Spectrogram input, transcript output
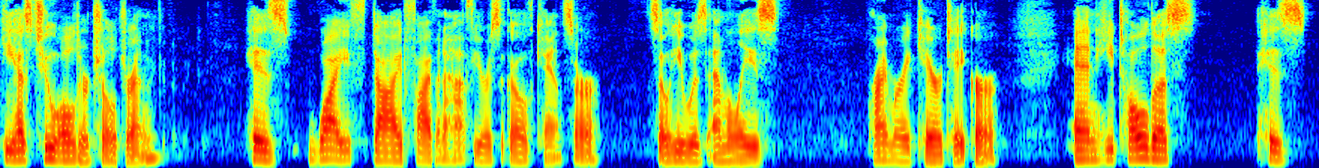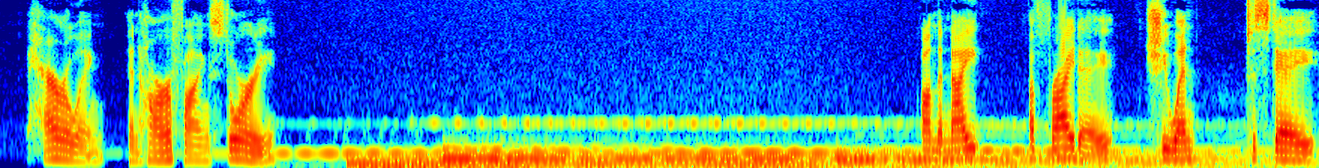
He has two older children. His wife died five and a half years ago of cancer. So he was Emily's primary caretaker. And he told us his harrowing and horrifying story. On the night of Friday, she went to stay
